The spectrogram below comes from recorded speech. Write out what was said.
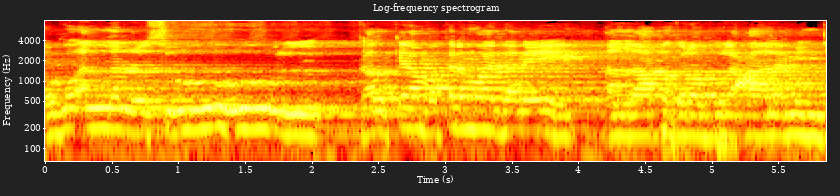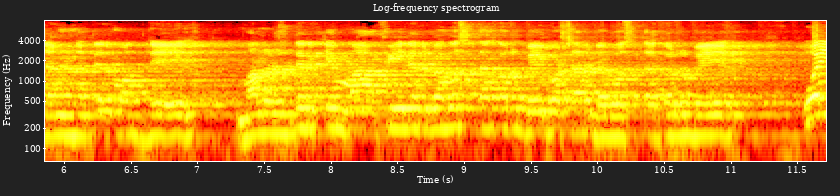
ওগো আল্লাহর রসুল কালকে আমাদের ময়দানে আল্লাহ রব্বুল আলমিন জান্নাতের মধ্যে মানুষদেরকে মাহফিলের ব্যবস্থা করবে, বসার ব্যবস্থা করবে। ওই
